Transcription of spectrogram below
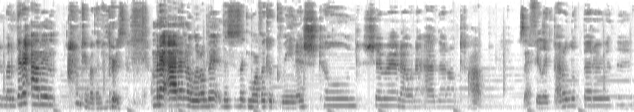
I'm gonna add in, I don't care about the numbers. I'm gonna add in a little bit. This is like more of like a greenish toned shimmer and I wanna add that on top because I feel like that'll look better with it.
